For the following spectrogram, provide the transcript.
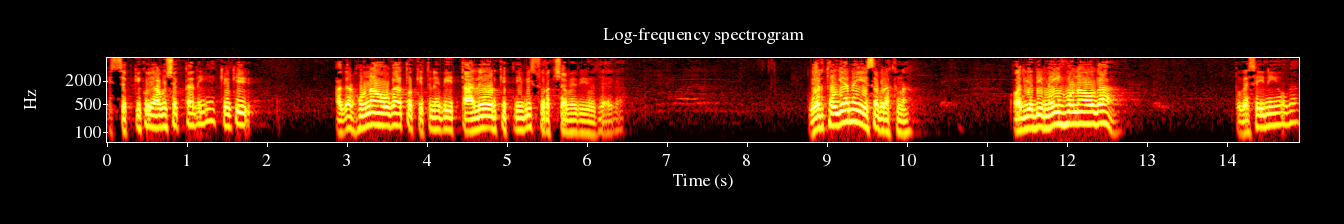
इस सब की कोई आवश्यकता नहीं है, क्योंकि अगर होना होगा तो कितने भी ताले और कितनी भी सुरक्षा में भी हो जाएगा। व्यर्थ हो गया ना ये सब रखना। और यदि नहीं होना होगा तो वैसे ही नहीं होगा।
